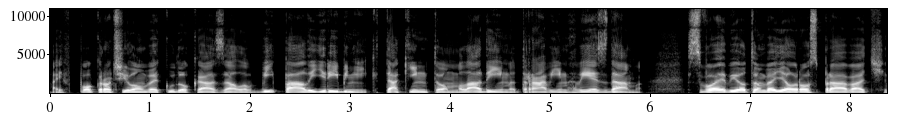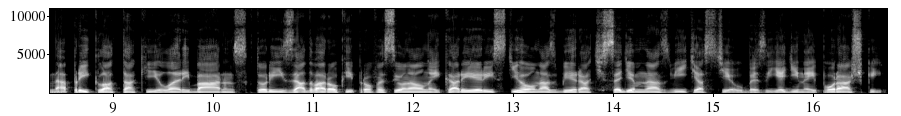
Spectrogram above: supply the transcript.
aj v pokročilom veku dokázal vypáliť rybník takýmto mladým, dravým hviezdám. Svoje by o tom vedel rozprávať napríklad taký Larry Barnes, ktorý za dva roky profesionálnej kariéry stihol nazbierať 17 víťazstiev bez jedinej porážky.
